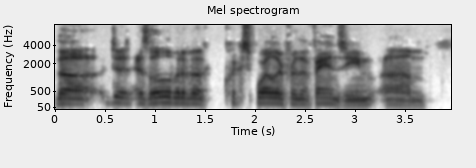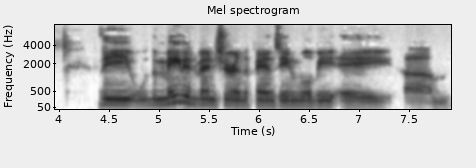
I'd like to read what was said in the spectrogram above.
the just as a little bit of a quick spoiler for the fanzine, um, the the main adventure in the fanzine will be a um,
